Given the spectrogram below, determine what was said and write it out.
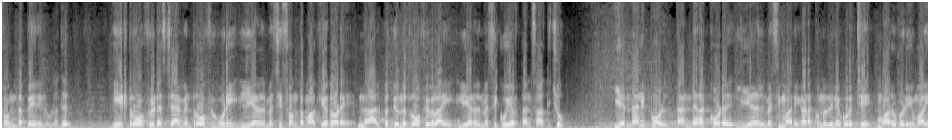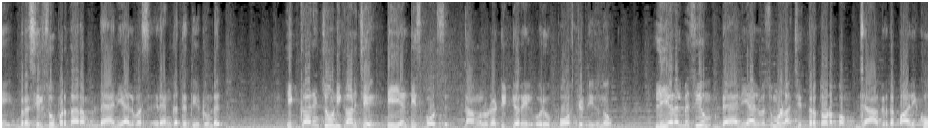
സ്വന്തം പേരിലുള്ളത്. ഈ ട്രോഫിയുടെ ചാമ്പ്യൻ ട്രോഫി കൂടി ലിയണൽ മെസ്സി സ്വന്തമാക്കിയതോടെ നാൽപ്പത്തിയൊന്ന് ട്രോഫികളായി ലിയണൽ മെസ്സിക്ക് ഉയർത്താൻ സാധിച്ചു. എന്നാൽ ഇപ്പോൾ തന്റെ റെക്കോർഡ് ലിയണൽ മെസ്സി മറികടക്കുന്നതിനെ കുറിച്ച് മറുപടിയുമായി ബ്രസീൽ സൂപ്പർ താരം ഡാനി ആൽവസ് രംഗത്തെത്തിയിട്ടുണ്ട്. ഇക്കാര്യം ചൂണ്ടിക്കാണിച്ച് ടി എൻ ടി സ്പോർട്സ് തങ്ങളുടെ ട്വിറ്ററിൽ ഒരു പോസ്റ്റ് ഇട്ടിരുന്നു. ലിയണൽ മെസ്സിയും ഡാനി ആൽവസുമുള്ള ചിത്രത്തോടൊപ്പം ജാഗ്രത പാലിക്കൂ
